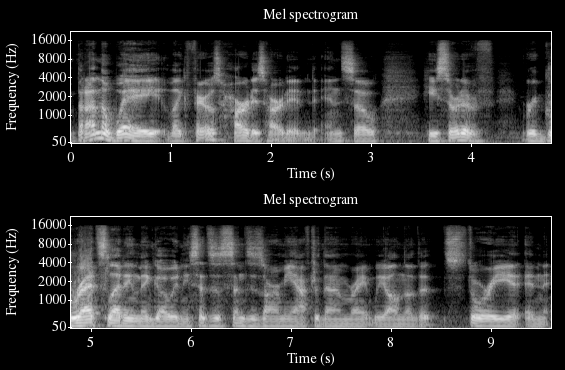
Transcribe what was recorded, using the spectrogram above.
but on the way, like Pharaoh's heart is hardened, and so he sort of regrets letting them go and he sends sends his army after them right we all know the story and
